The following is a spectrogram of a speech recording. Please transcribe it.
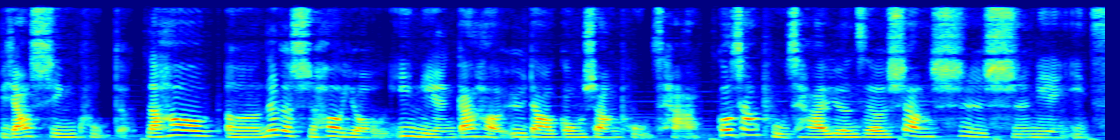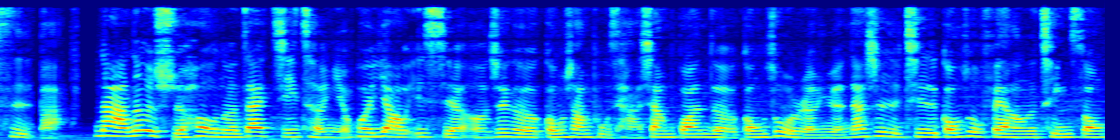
比较辛苦的。然后呃那个时候有一年刚好遇到工商普查，工商普查原则上是十年一次吧。那那个时候呢，在基层也会要一些呃这个工商普查相关的工作人员，但是其实工作非常的轻松，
